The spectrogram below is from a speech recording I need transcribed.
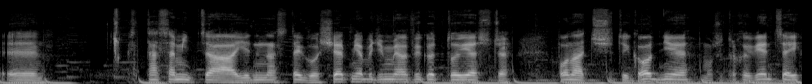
Yy, ta samica 11 sierpnia będzie miała wykot, to jeszcze ponad 3 tygodnie, może trochę więcej.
